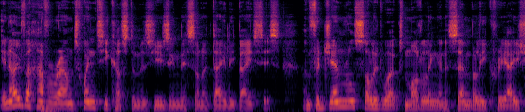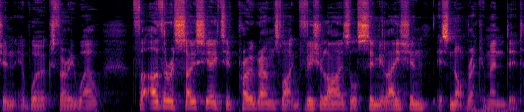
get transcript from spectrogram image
Innova have around 20 customers using this on a daily basis, and for general SolidWorks modelling and assembly creation, it works very well. For other associated programs like Visualize or Simulation, it's not recommended,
